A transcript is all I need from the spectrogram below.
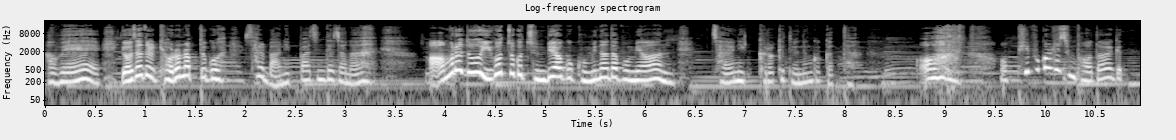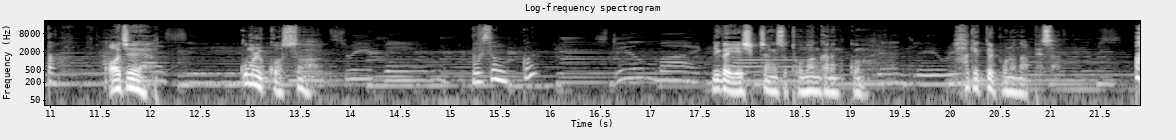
아, 왜? 여자들 결혼 앞두고 살 많이 빠진대잖아. 아무래도 이것저것 준비하고 고민하다 보면 자연히 그렇게 되는 것 같아. 어, 어 피부 관리 좀 받아야겠다. 어제 꿈을 꿨어. 무슨 꿈? 네가 예식장에서 도망가는 꿈. 하객들 보는 앞에서. 아,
